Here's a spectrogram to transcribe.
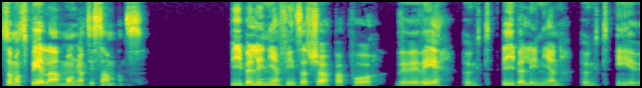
som att spela många tillsammans. Bibellinjen finns att köpa på www.bibellinjen.eu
